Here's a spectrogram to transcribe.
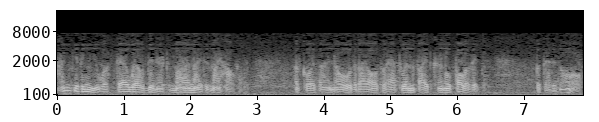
I'm giving you a farewell dinner tomorrow night at my house. Of course, I know that I also have to invite Colonel Polovich. But that is all.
